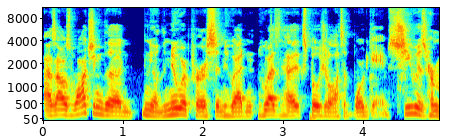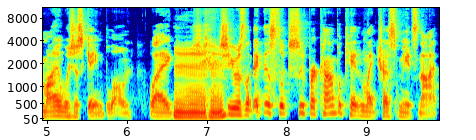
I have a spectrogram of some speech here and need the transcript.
As I was watching the, you know, the newer person who hadn't, who hasn't had exposure to lots of board games, she was, her mind was just getting blown. Like, she, Mhm. she was like, "This looks super complicated." I'm like, "Trust me, it's not."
